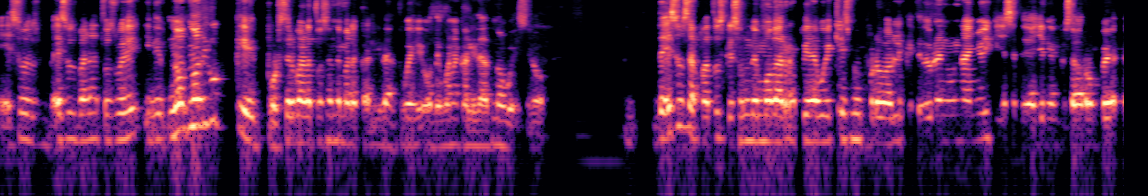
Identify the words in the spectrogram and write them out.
esos, esos baratos, güey. No, no digo que por ser baratos sean de mala calidad, güey, o de buena calidad, no, güey, sino de esos zapatos que son de moda rápida, güey, que es muy probable que te duren un año y que ya se te hayan empezado a romper.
